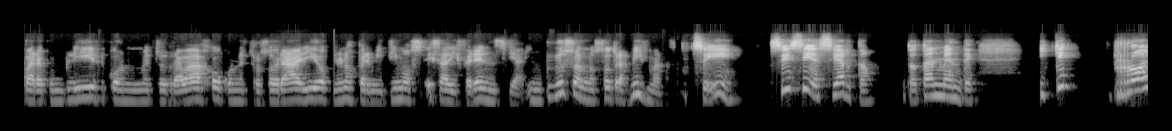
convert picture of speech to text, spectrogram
para cumplir con nuestro trabajo, con nuestros horarios, no nos permitimos esa diferencia, incluso en nosotras mismas. Sí, sí, sí, es cierto, totalmente. ¿Y qué rol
